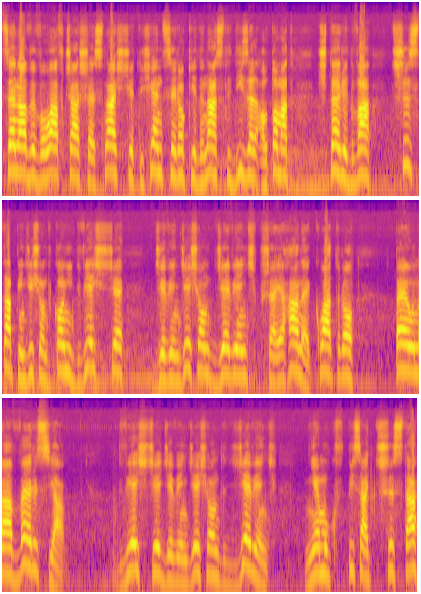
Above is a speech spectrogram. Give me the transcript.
Cena wywoławcza 16 tysięcy, rok 11, diesel, automat 4.2, 350 koni, 299 przejechane, quattro, pełna wersja, 299, nie mógł wpisać 300,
